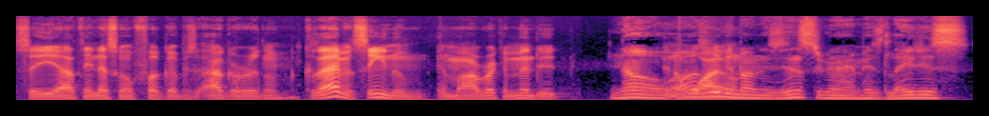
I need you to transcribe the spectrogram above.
So yeah, I think that's gonna fuck up his algorithm because I haven't seen him in my recommended. No, I was looking on his Instagram. His latest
